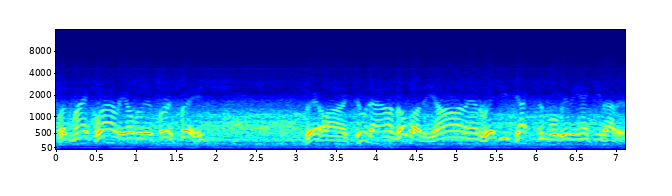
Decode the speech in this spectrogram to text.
with Mike Reilly over there first base. There are two down, nobody on, and Reggie Jackson will be the Yankee batter.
